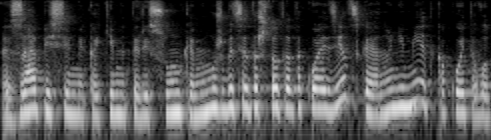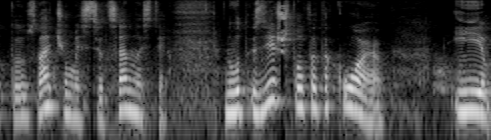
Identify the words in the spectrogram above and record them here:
записями, какими-то рисунками. Может быть, это что-то такое детское, оно не имеет какой-то вот значимости, ценности. Но вот здесь что-то такое. И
